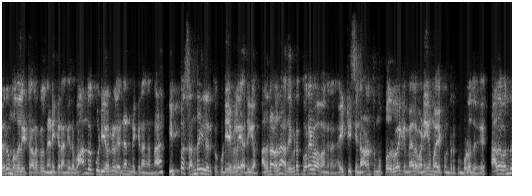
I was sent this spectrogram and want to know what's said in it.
பெரும் முதலீட்டாளர்கள் நினைக்கிறாங்க. இதை வாங்கக்கூடியவர்கள் என்ன நினைக்கிறாங்கன்னா இப்ப சந்தையில் இருக்கக்கூடிய விலை அதிகம். அதனாலதான் அதை விட குறைவா வாங்குறாங்க. ஐடிசி நானூத்தி முப்பது ரூபாய்க்கு மேல வணிகமாகி கொண்டிருக்கும் பொழுது அதை வந்து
